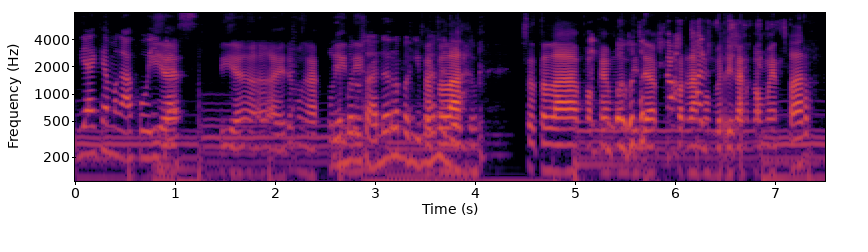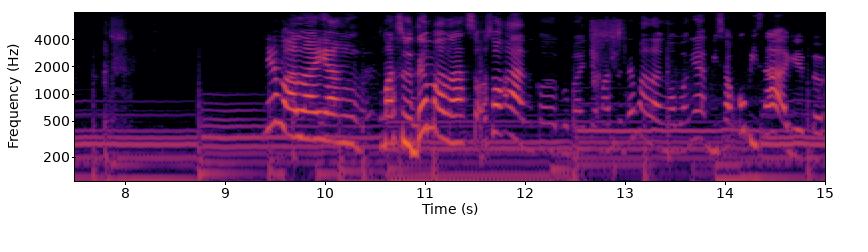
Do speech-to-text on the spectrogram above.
Dia akhirnya mengakui, Iya. guys. iya akhirnya mengakui Dia baru sadar apa gimana Setelah- dia tuh? setelah Pokemon Baru tidak pernah memberikan komentar. Ini malah yang Masuda malah sok-sokan kalau gue baca Masuda malah ngomongnya bisa aku bisa gitu.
